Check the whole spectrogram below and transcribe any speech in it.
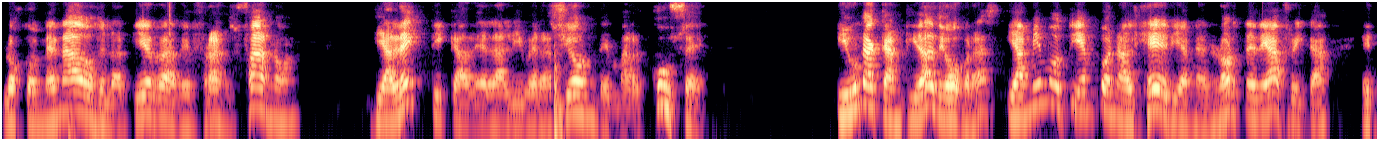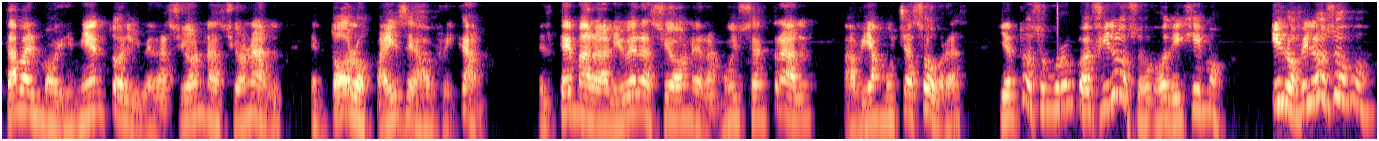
Los condenados de la tierra de Franz Fanon, Dialéctica de la liberación de Marcuse y una cantidad de obras, y al mismo tiempo en Algeria, en el norte de África, estaba el movimiento de liberación nacional en todos los países africanos. El tema de la liberación era muy central, había muchas obras, y entonces un grupo de filósofos dijimos, ¿y los filósofos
